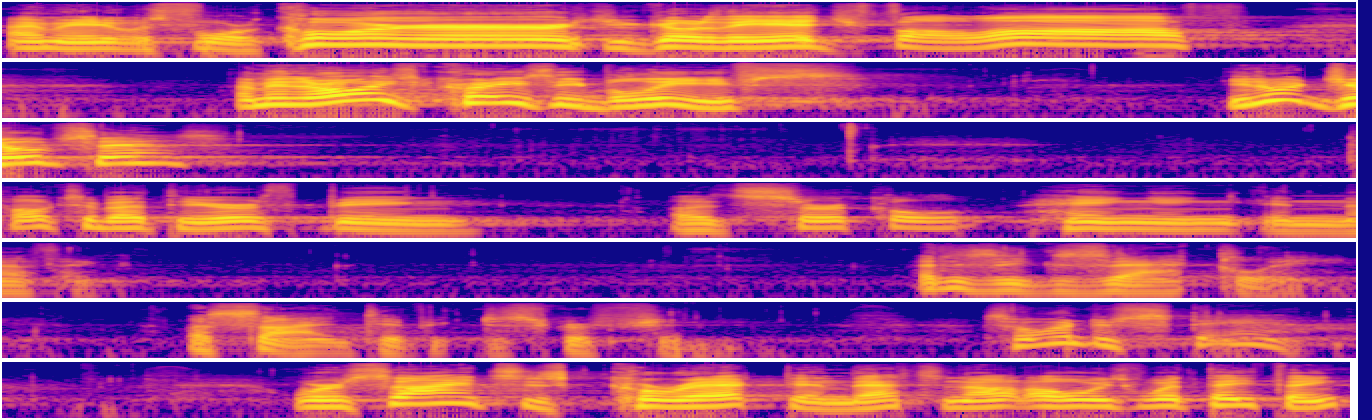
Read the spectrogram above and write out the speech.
I mean, it was four corners. You go to the edge, you fall off. I mean, there are always crazy beliefs. You know what Job says? Talks about the earth being a circle hanging in nothing. That is exactly a scientific description. So understand where science is correct, and that's not always what they think,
